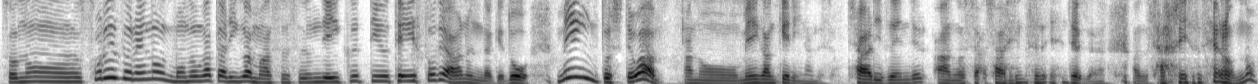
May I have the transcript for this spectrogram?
その、それぞれの物語がま進んでいくっていうテイストではあるんだけど、メインとしては、あの、メーガン・ケリーなんですよ。チャーリーズ・エンジェル、あの、シャシャーリーズ・エンジェルじゃない、あの、シャーリーズ・セロンの、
